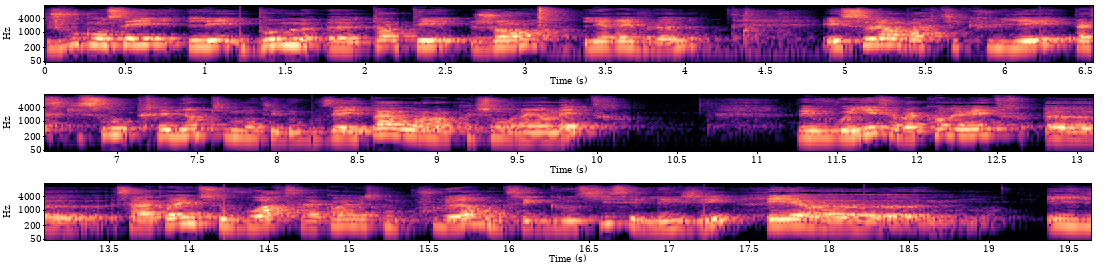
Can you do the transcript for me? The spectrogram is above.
Je vous conseille les baumes euh, teintés genre les Revlon. Et ceux-là en particulier parce qu'ils sont très bien pigmentés. Donc vous n'allez pas avoir l'impression de rien mettre. Mais vous voyez, ça va quand même être, euh, ça va quand même se voir, ça va quand même être une couleur. Donc c'est glossy, c'est léger. Et, euh, et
